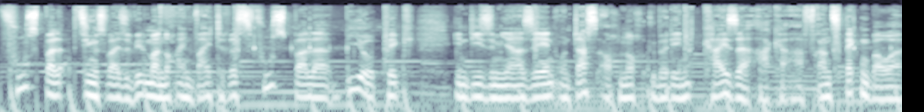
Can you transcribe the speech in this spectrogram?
Fußball- bzw. will man noch ein weiteres Fußballer-Biopic in diesem Jahr sehen und das auch noch über den Kaiser aka Franz Beckenbauer,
